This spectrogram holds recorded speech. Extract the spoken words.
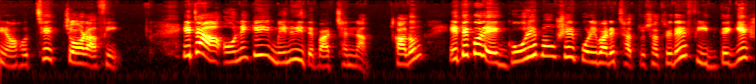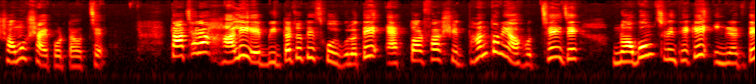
নেওয়া হচ্ছে চড়া ফি। এটা অনেকেই মেনে নিতে পারছেন না, কারণ এতে করে গরিব অংশের পরিবারের ছাত্রছাত্রীদের ফি দিতে গিয়ে সমস্যায় পড়তে হচ্ছে। তাছাড়া হালে বিদ্যাজ্যোতি স্কুলগুলোতে একতরফা সিদ্ধান্ত নেওয়া হচ্ছে যে নবম শ্রেণি থেকে ইংরেজিতে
